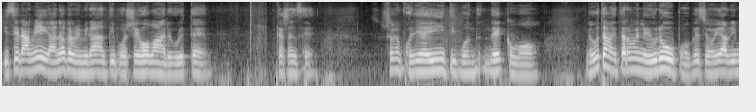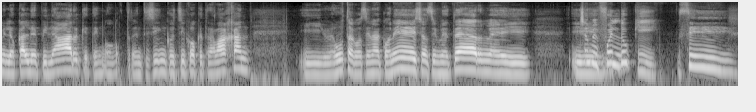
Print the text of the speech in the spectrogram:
y ser amiga, ¿no? Que me miraban tipo, llegó Maru, ¿viste? Cállense. Yo me ponía ahí, tipo, ¿entendés? Como, me gusta meterme en el grupo, que yo voy a abrir mi local de Pilar, que tengo 35 chicos que trabajan, y me gusta cocinar con ellos y meterme y... y Ya me fue el Duki. Sí,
